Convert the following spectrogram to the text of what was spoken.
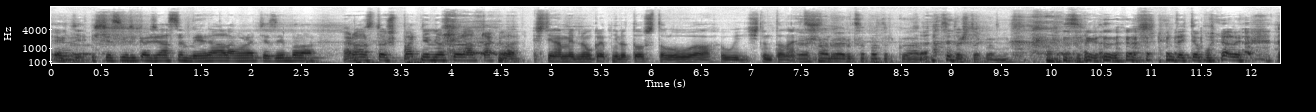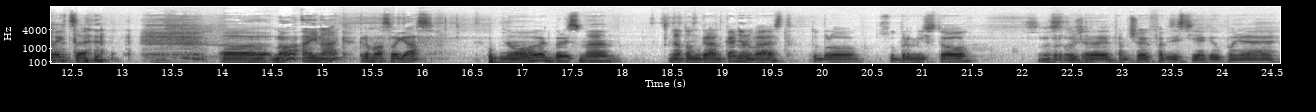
Jak ti, ještě si říkal, že já jsem vyhrál a ona tě zjebala. Hrál jsi to špatně, měl jsi to rád takhle. Ještě nám jednou klepni do toho stolu a uvidíš ten Já už tanec. mám dvě ruce, Patrku, a tož tak vemu. Teď to podali lehce. uh, no a jinak, krom Las Vegas? No, tak byli jsme na tom Grand Canyon West. To bylo super místo, Myslím, protože tam člověk fakt zjistí, jak je úplně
